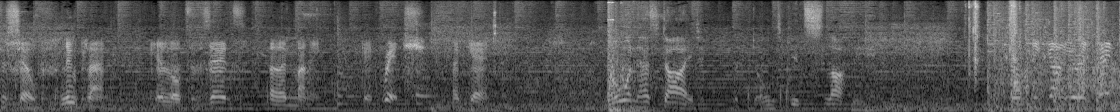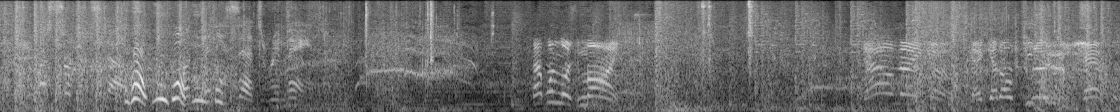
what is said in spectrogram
To self, new plan. Kill lots of Zeds, earn money. Get rich, again. No one has died, but don't get sloppy. Only got your attention. A certain style, Whoa, whoa, but whoa, many. Zeds remain. That one was mine! Down there you go! Okay, get all flirty, careful!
